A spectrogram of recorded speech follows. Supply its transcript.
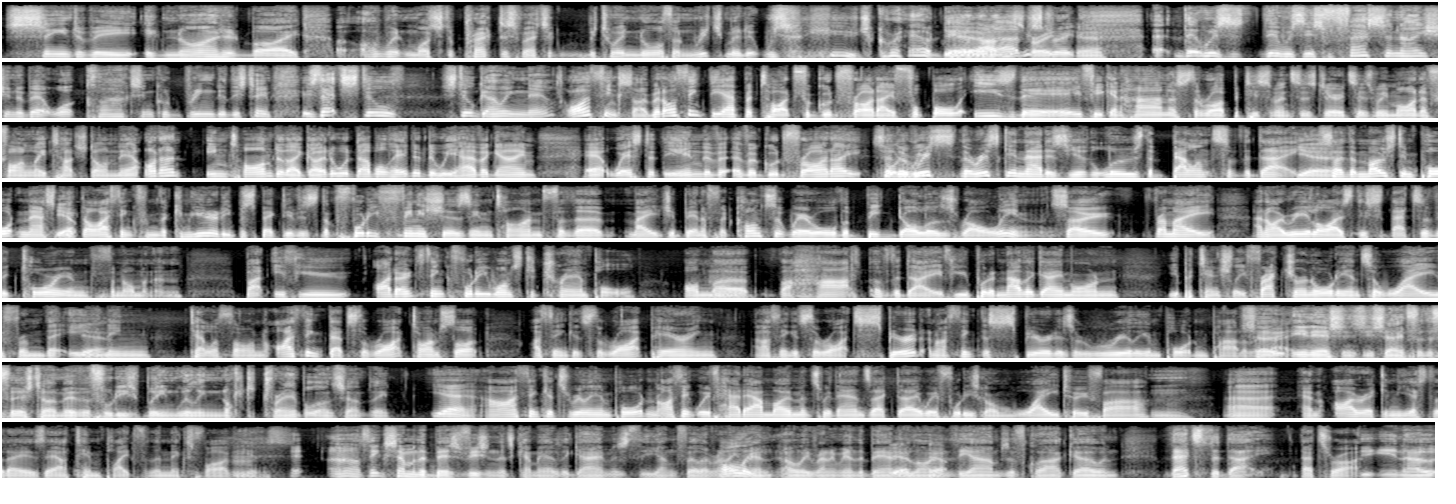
seem to be ignited by. I went and watched a practice match between North and Richmond. It was a huge crowd down Yeah, Arden Arden Street, Street. yeah. Uh, there was there was this fascination about what Clarkson could bring to this team. Is that still still going now? I think so, but I think the appetite for Good Friday football is there if you can harness the right participants, as Gerard says. We might have finally touched on now. I don't. In time, do they go to a double header? Do we have a game out west at the end of, a- of a Good Friday? So the do we- risk, the risk in that is you lose the balance of the day. Yeah. So the most important aspect, Yep. I think, from the community perspective, is that footy finishes in time for the major benefit concert where all the big dollars roll in. So from a, and I realise this, that's a Victorian phenomenon, but if you, I don't think footy wants to trample on the mm. the heart of the day. If you put another game on, you potentially fracture an audience away from the evening telethon. I think that's the right time slot. I think it's the right pairing, and I think it's the right spirit. And I think the spirit is a really important part of So, the day. in essence, you're saying for the first time ever, footy's been willing not to trample on something. Yeah, I think it's really important. I think we've had our moments with Anzac Day where footy's gone way too far. Mm. Uh, and I reckon yesterday is our template for the next five years. And I think some of the best vision that's come out of the game is the young fella running Ollie. around, Ollie running around the boundary Yeah, line, yeah. the arms of Clarko, and that's the day. That's right. You know,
